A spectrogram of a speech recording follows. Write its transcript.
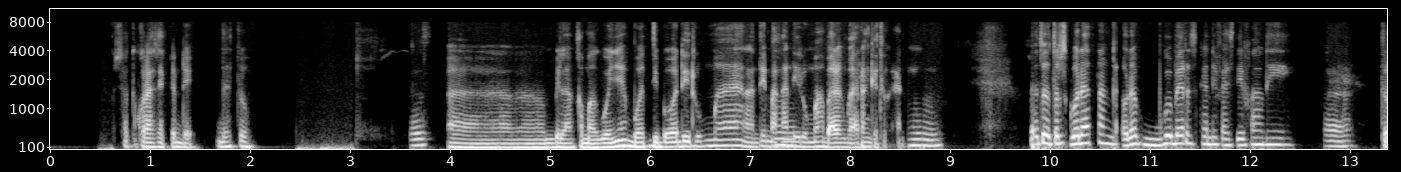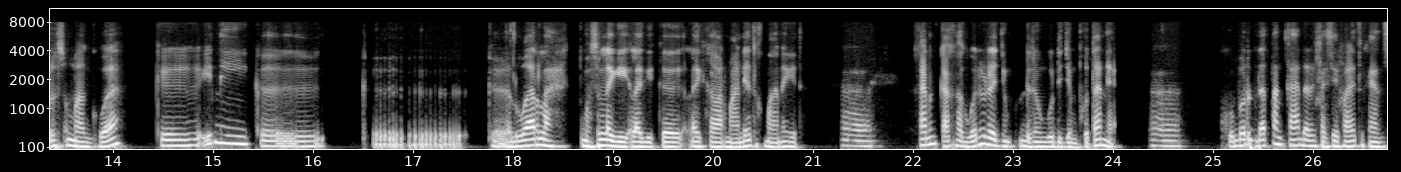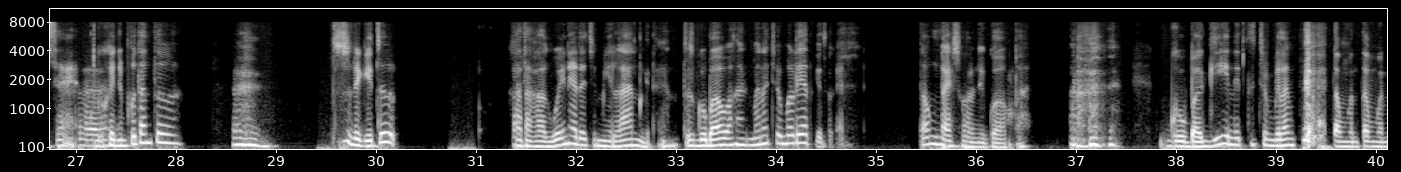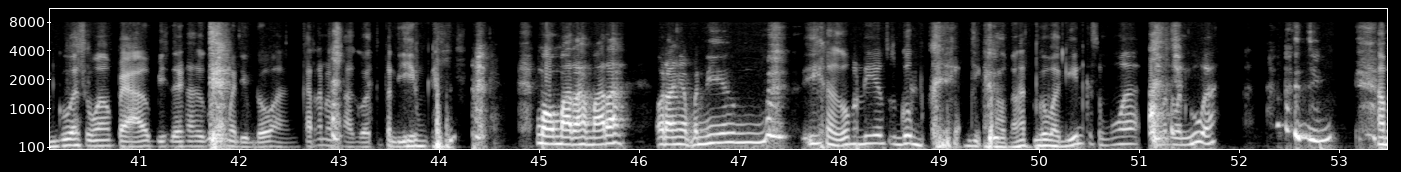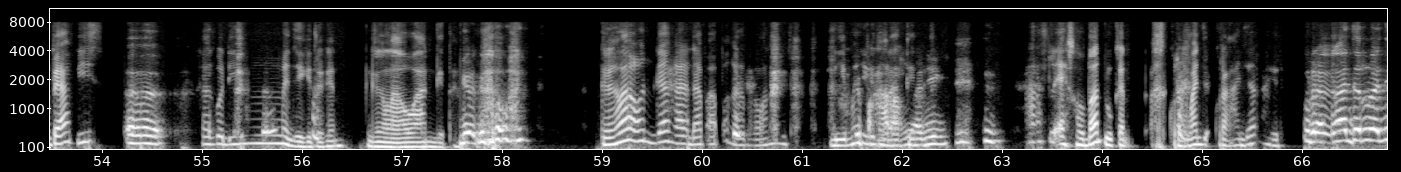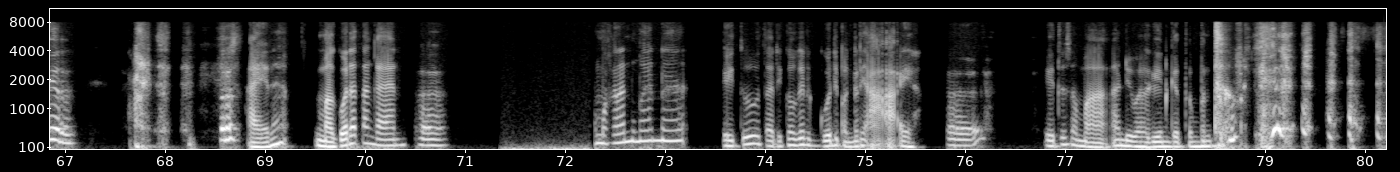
satu kerasnya gede udah tuh Terus? Eh, bilang ke magonya buat dibawa di rumah nanti makan Hmm. di rumah bareng-bareng gitu kan Hmm. Udah tuh, terus gue datang udah gue beres kan di festival nih Eh. terus emak gue ke ini ke ke ke luar lah. Maksudnya lagi lagi ke lagi ke kamar mandi atau ke mana gitu. Eh. kan kakak gue udah jem- udah nunggu di jemputan ya? Eh. gue baru datang kan dari festival itu kan set. Eh. gue ke jemputan tuh. Terus udah gitu kata kakak gue ini ada cemilan gitu kan. Terus gue bawa kan mana coba lihat gitu kan. Tau nggak soalnya gue apa gue bagiin itu cemilan ke temen-temen gue semua sampai habis dan kakak gue cuma diem doang karena memang kakak gue tuh pendiam kan Mau marah-marah orangnya pendiam. iya kakak gue pendiam terus gue anjing banget gue bagiin ke semua teman-teman gue Anjing. sampai habis Eh. kakak gue diem aja gitu kan gak ngelawan gitu Gak kawan. gak ngelawan gak gak ada apa-apa gak ada perlawanan gitu diem aja gitu Parah ngeliatin. anjing. asli ekso banget bukan ah, kurang ajar kurang ajar lah gitu Udah ngajar lu anjir. Akhirnya emak gue datang kan. Eh. makanan mana? Itu tadi kok gue dipanggilnya AA ya? Eh. itu sama AA dibagiin ke temen-temen.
